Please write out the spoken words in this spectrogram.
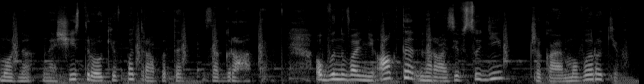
можна на 6 років потрапити за ґрати. Обвинувальні акти наразі в суді. Чекаємо вироків.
